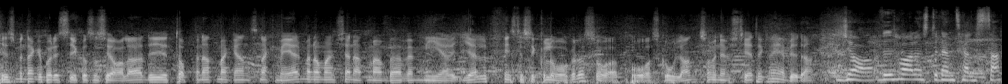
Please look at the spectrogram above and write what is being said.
Just med tanke på det psykosociala, det är ju toppen att man kan snacka med er, men om man känner att man behöver mer hjälp, finns det psykologer och så på skolan som universitetet kan erbjuda? Ja, vi har en studenthälsa.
